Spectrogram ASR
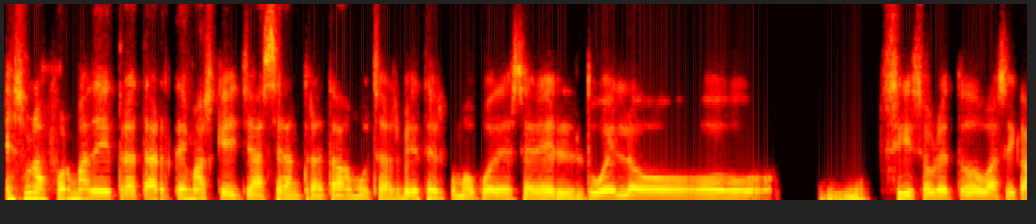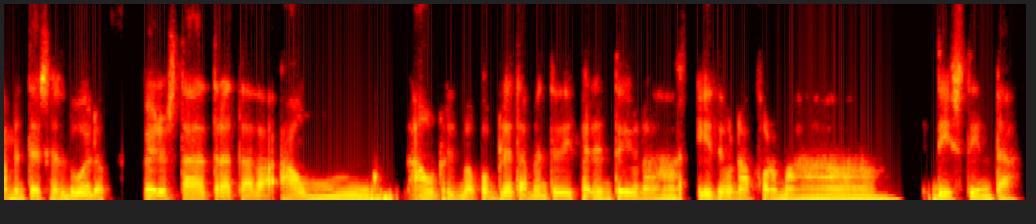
es una forma de tratar temas que ya se han tratado muchas veces, como puede ser el duelo, mm, sí, sobre todo básicamente es el duelo, pero está tratada a un, a un ritmo completamente diferente y, una, y de una forma distinta.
